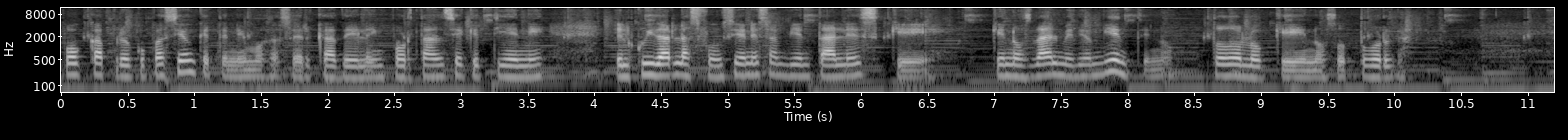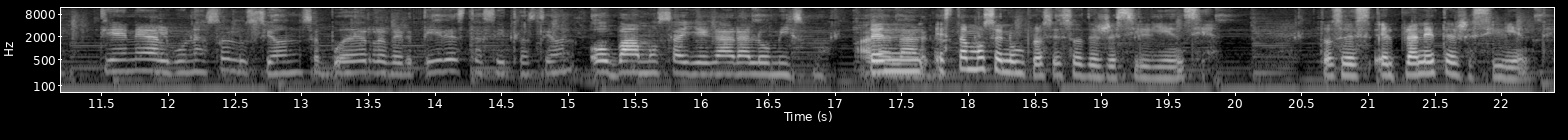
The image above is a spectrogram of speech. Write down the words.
poca preocupación que tenemos acerca de la importancia que tiene el cuidar las funciones ambientales que, que nos da el medio ambiente, ¿no? Todo lo que nos otorga. ¿Tiene alguna solución? ¿Se puede revertir esta situación o vamos a llegar a lo mismo? estamos en un proceso de resiliencia. Entonces, el planeta es resiliente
